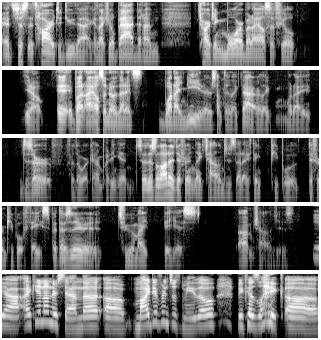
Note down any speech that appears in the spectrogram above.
It's just it's hard to do that because i feel bad that i'm charging more but i also feel you know it, but i also know that it's what i need or something like that or like what i deserve for the work i'm putting in. So there's a lot of different like challenges that i think people different people face but those are two of my biggest um challenges Yeah, I can understand that. Uh, my difference with me though, because like uh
